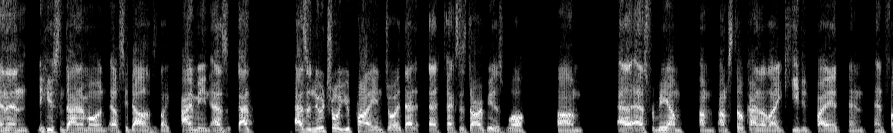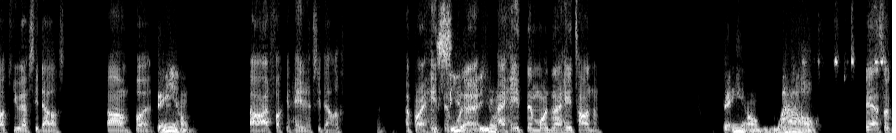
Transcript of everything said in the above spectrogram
And then the Houston Dynamo and FC Dallas, like I mean, as that as a neutral, you probably enjoyed that that Texas Derby as well. Um, as, as for me, I'm I'm I'm still kind of like heated by it, and and fuck you, FC Dallas. Um, but Damn. oh, I fucking hate FC Dallas. I probably hate them see more. that. Than I, I hate them more than I hate Tottenham. Damn. Wow. Yeah, so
